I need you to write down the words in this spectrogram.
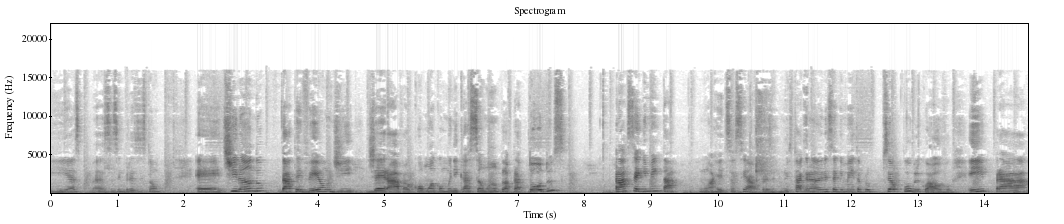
e as- essas empresas estão é, tirando da TV, onde gerava com uma comunicação ampla para todos, para segmentar numa rede social. Por exemplo, no Instagram ele segmenta para o seu público-alvo e para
